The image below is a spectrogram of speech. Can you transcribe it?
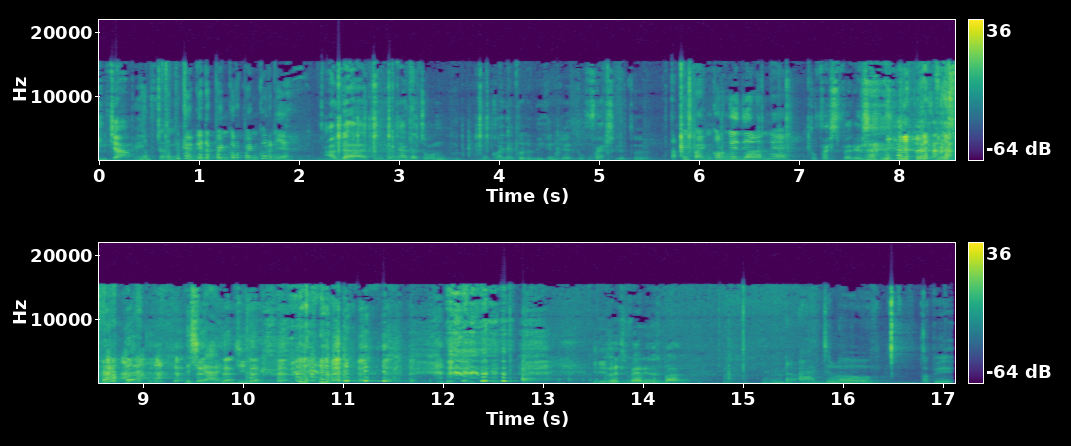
pincang. Pincang. Tapi kagak ada pengkor-pengkornya. Ada ceritanya ada, cuman mukanya tuh dibikin kayak two face gitu. Tapi pengkor nggak jalannya? Two face serius. si anjing. two face serius bang. Yang bener aja lu. Tapi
